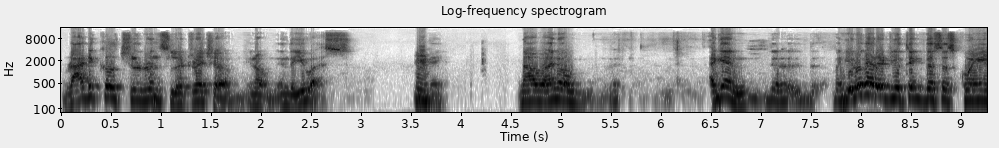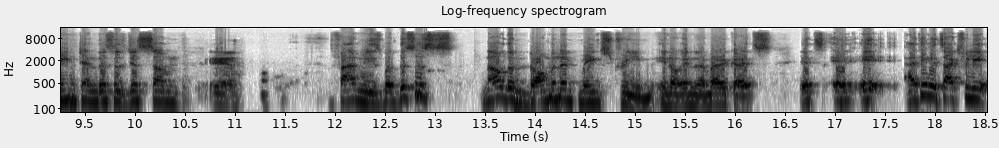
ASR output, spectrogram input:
radical children's literature, you know, in the U.S. Mm. Okay? Now I know, again, the, the, when you look at it, you think this is quaint and this is just some yeah. families, but this is now the dominant mainstream. You know, in America, it's it's a, a, I think it's actually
